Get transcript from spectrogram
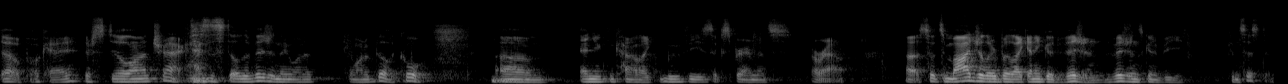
dope, okay, they're still on track. This is still the vision they want to they want to build. Cool. Um, and you can kind of like move these experiments around. Uh, so it's modular, but like any good vision, the vision is going to be consistent.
